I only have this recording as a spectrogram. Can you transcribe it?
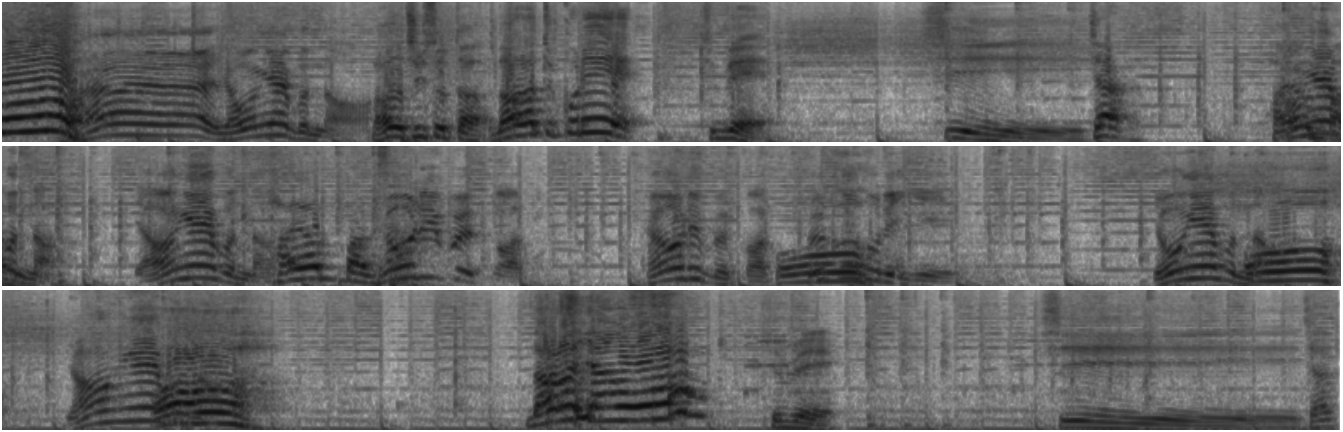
에 용의 분노 나도 질 수 없다. 나라 뚜꾸리. 준비. 시작. 영의 화염 분노. 영의 분노. 화염 반사. 별이 불것. 별이. 오. 불꽃 소리기. 용의 분노. 오. 영의 분노. 아. 나라 야옹. 준비. 시작.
